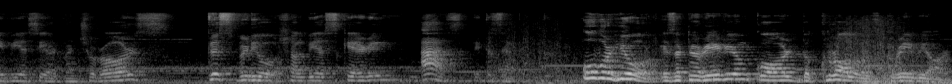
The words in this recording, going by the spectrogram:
ABSC adventurers. This video shall be as scary as it is epic. Over here is a terrarium called the Crawler's Graveyard,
